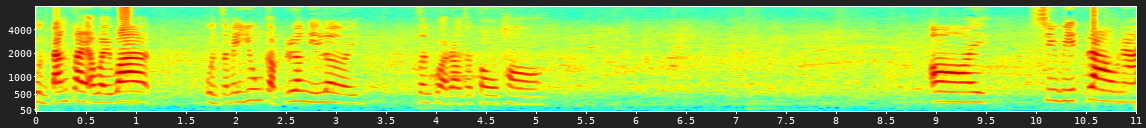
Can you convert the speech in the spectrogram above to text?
อุ่นตั้งใจเอาไว้ว่า อุ่นจะไม่ยุ่งกับเรื่องนี้เลย จนกว่าเราจะโตพอ ออย ชีวิตเรานะ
